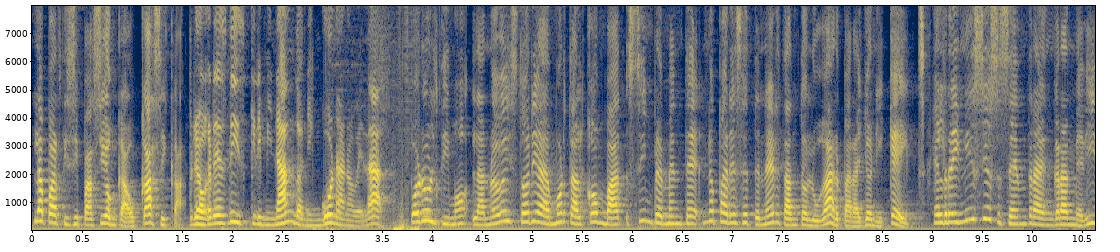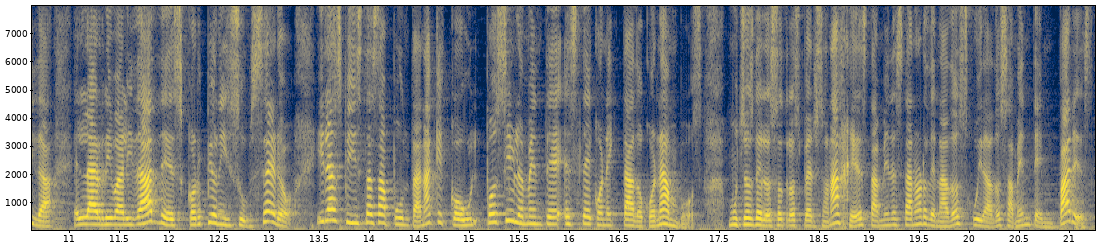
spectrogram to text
la participación caucásica. Progres discriminando, ninguna novedad. Por último, la nueva historia de Mortal Kombat simplemente no parece tener tanto lugar para Johnny Cage. El reinicio se centra en gran medida en la rivalidad de Scorpion y Sub-Zero, y las pistas apuntan a que Cole posiblemente esté conectado con ambos. Muchos de los otros personajes también están ordenados cuidadosamente en pares,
